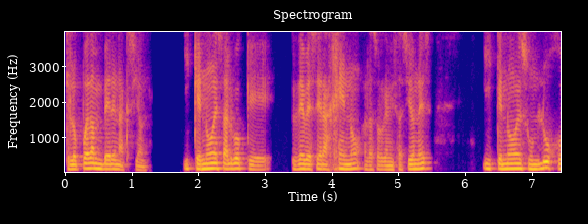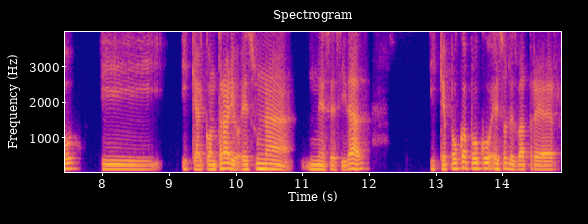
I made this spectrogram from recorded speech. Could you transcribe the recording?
que lo puedan ver en acción y que no es algo que debe ser ajeno a las organizaciones y que no es un lujo y, y que al contrario es una necesidad y que poco a poco eso les va a traer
